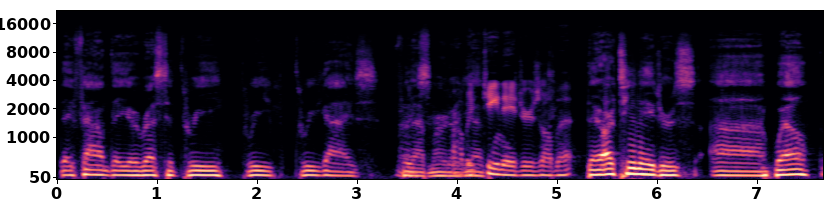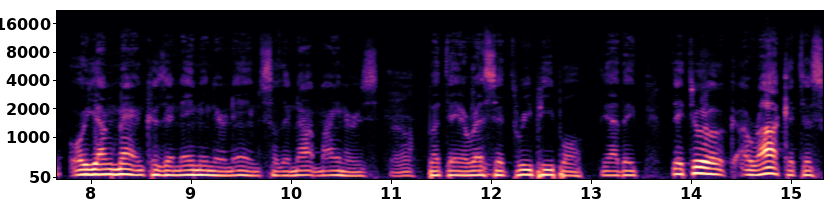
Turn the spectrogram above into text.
they found they arrested three, three, three guys for that murder. Probably Yeah. teenagers, I'll bet. They are teenagers, uh, well, or young men because they're naming their names, so they're not minors. But they arrested three people. Yeah, they they threw a, a rock at this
